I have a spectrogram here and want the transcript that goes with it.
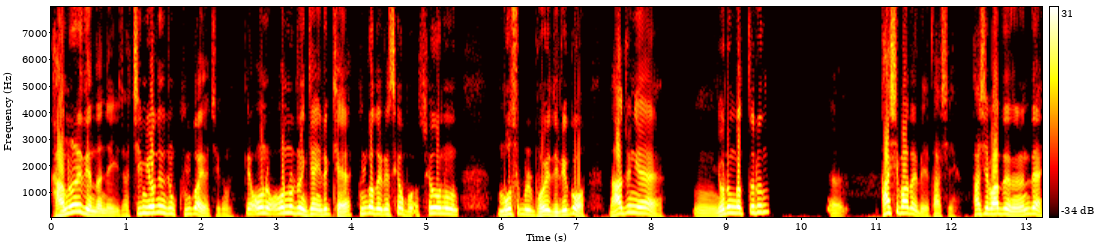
가늘어야 된다는 얘기죠. 지금 여기는 좀 굵어요, 지금. 오늘, 오늘은 그냥 이렇게 굵어도 이렇게 세워, 세우는 모습을 보여드리고, 나중에, 음, 요런 것들은, 어, 다시 받아야 돼요, 다시. 다시 받아야 되는데,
